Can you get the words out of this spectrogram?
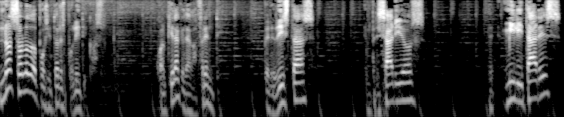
No solo de opositores políticos, cualquiera que le haga frente. Periodistas, empresarios, eh, militares,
